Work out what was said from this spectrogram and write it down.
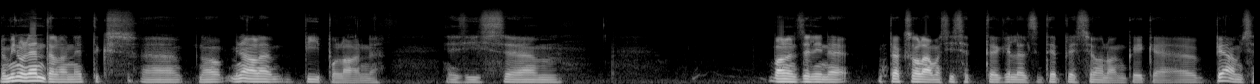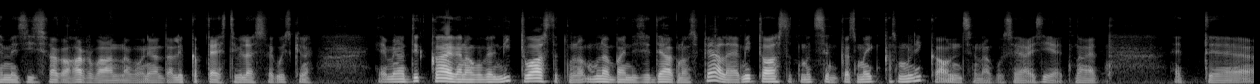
no minul endal on näiteks, äh, no mina olen bipolaarne ja siis ähm, ma olen selline peaks olema siis, et kellel see depressioon on kõige peamisem ja siis väga harva on nagu nii-öelda lükkab täiesti üles kuskile. ja mina tükk aega nagu veel mitu aastat, mulle, mulle pandi see diagnoos peale ja mitu aastat mõtlesin, kas ma, kas mul ikka on see nagu see asi, et noh, et et äh,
